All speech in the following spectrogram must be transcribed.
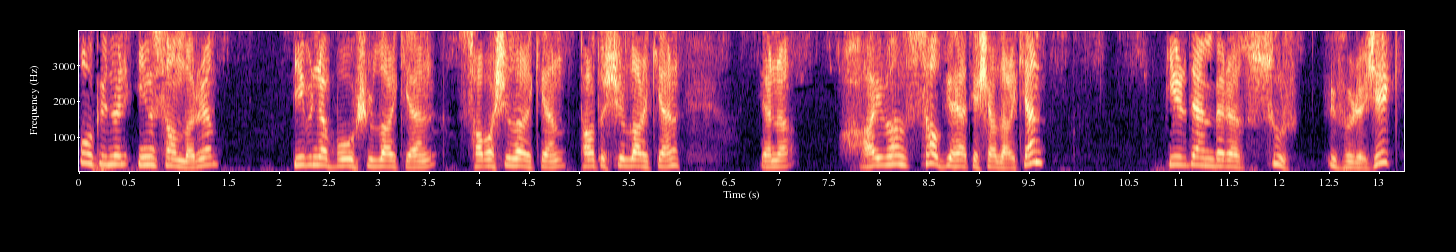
o günün insanları birbirine boğuşurlarken, savaşırlarken, tartışırlarken, yani hayvansal bir hayat yaşarlarken birdenbire sur üfürülecek.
